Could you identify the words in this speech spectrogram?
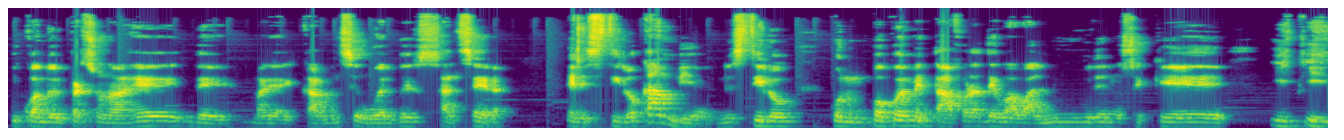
y cuando el personaje de María del Carmen se vuelve salsera, el estilo cambia, un estilo con un poco de metáforas de babalú, de no sé qué, y,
